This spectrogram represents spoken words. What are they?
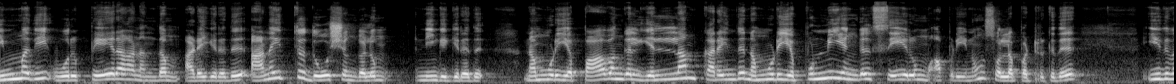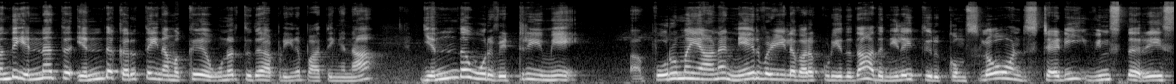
நிம்மதி ஒரு பேரானந்தம் அடைகிறது. அனைத்து தோஷங்களும் நீங்குகிறது. நம்முடைய பாவங்கள் எல்லாம் கரைந்து நம்முடைய புண்ணியங்கள் சேரும் அப்படின்னும் சொல்லப்பட்டிருக்குது. இது வந்து என்னத்த எந்த கருத்தை நமக்கு உணர்த்துது அப்படின்னு பார்த்தீங்கன்னா எந்த ஒரு வெற்றியுமே பொறுமையான நேர்வழியில் வரக்கூடியது தான் அது நிலைத்து இருக்கும் slow and steady wins the race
